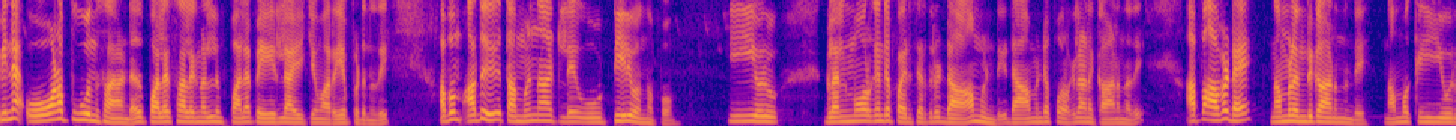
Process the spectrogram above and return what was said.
പിന്നെ ഓണപ്പൂവ് എന്ന സാധനമുണ്ട്. അത് പല സ്ഥലങ്ങളിലും പല പേരിലായിരിക്കും അറിയപ്പെടുന്നത്. അപ്പം അത് തമിഴ്നാട്ടിലെ ഊട്ടിയിൽ വന്നപ്പോൾ ഈ ഒരു ഗ്ലൻമോർഗന്റെ പരിസരത്തിൽ ഡാം ഈ ഡാമിന്റെ പുറകിലാണ് കാണുന്നത്. അപ്പോൾ അവിടെ നമ്മൾ എന്ത് കാണുന്നുണ്ട്? നമുക്ക് ഈ ഒരു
